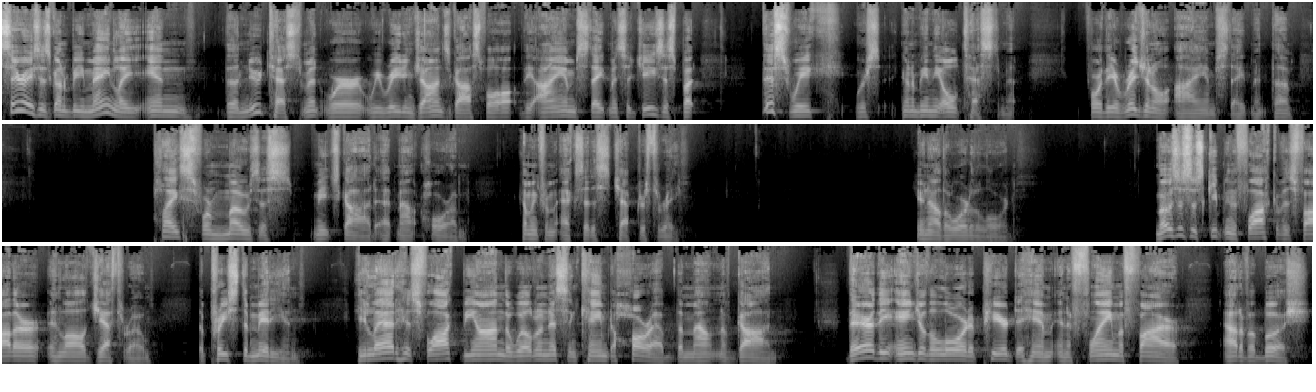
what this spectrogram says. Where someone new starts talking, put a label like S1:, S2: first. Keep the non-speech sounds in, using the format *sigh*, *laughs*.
S1: series is going to be mainly in the New Testament, where we read in John's Gospel the I am statements of Jesus. But this week, we're going to be in the Old Testament for the original I am statement, the place where Moses meets God at Mount Horeb, coming from Exodus chapter 3. Hear now the word of the Lord. Moses was keeping the flock of his father in law Jethro, the priest of Midian. He led his flock beyond the wilderness and came to Horeb, the mountain of God. There the angel of the Lord appeared to him in a flame of fire out of a bush.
